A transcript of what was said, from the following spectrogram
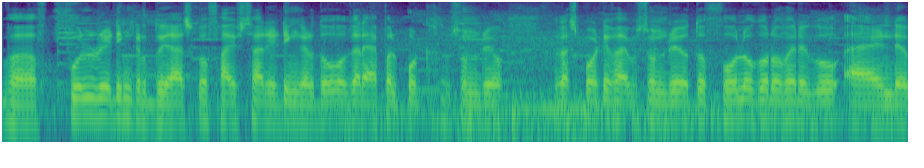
full rating कर दो यार इसको फाइव स्टार रेटिंग कर दो। अगर एप्पल पॉडकास्ट सुन रहे हो अगर स्पॉटीफाई पर सुन रहे हो तो फॉलो करो मेरे को and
